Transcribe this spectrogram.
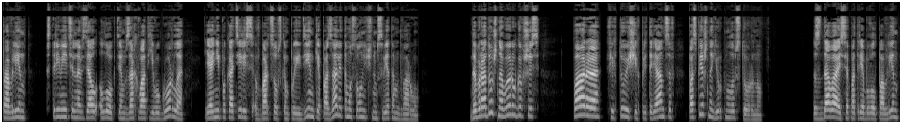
Павлин стремительно взял локтем в захват его горла, и они покатились в борцовском поединке по залитому солнечным светом двору. Добродушно выругавшись, пара фехтующих претарианцев поспешно юркнула в сторону. «Сдавайся», — потребовал павлин,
